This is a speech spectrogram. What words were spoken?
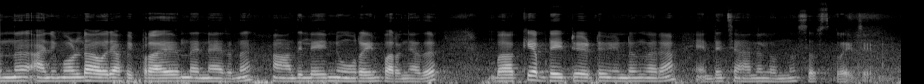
എന്ന് അനുമോളുടെ ആ ഒരു അഭിപ്രായം തന്നെയായിരുന്നു ആദിലയും നൂറയും പറഞ്ഞത്. ബാക്കി അപ്ഡേറ്റുമായിട്ട് വീണ്ടും വരാം. എന്റെ ചാനൽ ഒന്ന് സബ്സ്ക്രൈബ് ചെയ്യണം.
